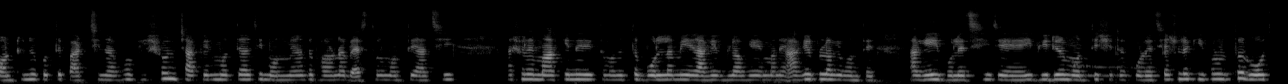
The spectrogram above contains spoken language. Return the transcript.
কন্টিনিউ করতে পারছি না গো, ভীষণ চাপের মধ্যে আছি, মন মেজাতে ভালো না, ব্যস্তর মধ্যে আছি। আসলে মাকে নিয়ে তোমাদের তো বললামই এর আগের ব্লগে মানে আগের ব্লগে বলতে আগেই বলেছি যে এই ভিডিওর মধ্যে সেটা করেছি। আসলে কী বলতো রোজ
